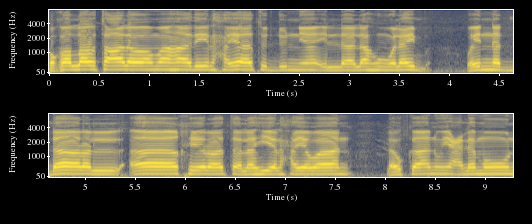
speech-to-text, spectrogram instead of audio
وقال الله تعالى وما هذه الحياة الدنيا إلا له ولعب وإن الدار الآخرة لهي الحيوان لو كانوا يعلمون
